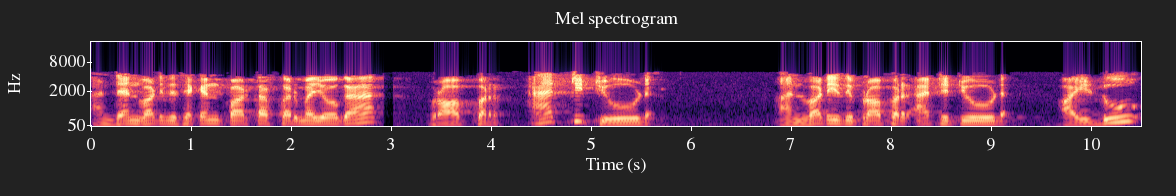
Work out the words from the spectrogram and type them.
And then what is the second part of Karma Yoga? Proper attitude. And what is the proper attitude? I do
